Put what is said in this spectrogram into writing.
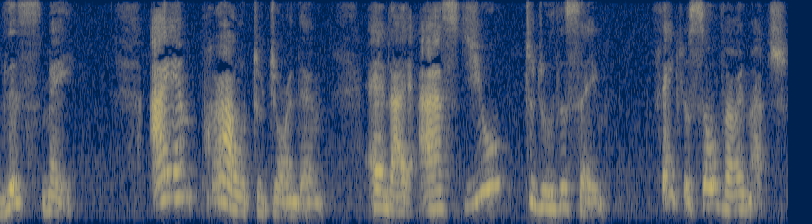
this May. I am proud to join them and I asked you to do the same. Thank you so very much.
